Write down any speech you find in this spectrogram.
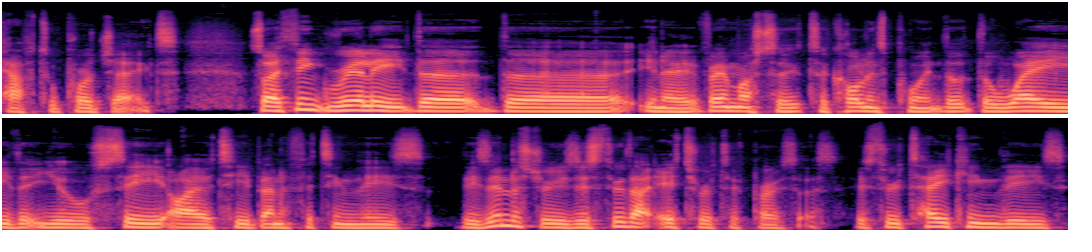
capital project. So I think really the the you know very much to, to Colin's point, the, the way that you'll see IoT benefiting these these industries is through that iterative process. Is through taking these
